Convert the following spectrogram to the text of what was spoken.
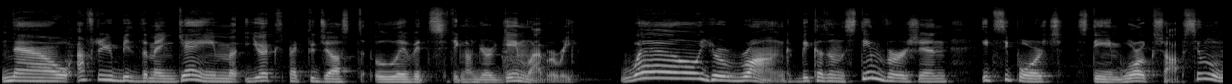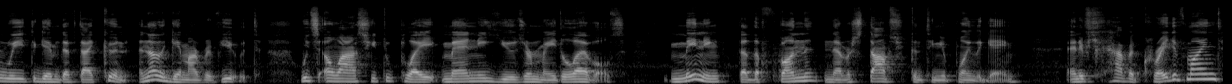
Now, after you beat the main game, you expect to just leave it sitting on your game library. Well, you're wrong, because on the Steam version, it supports Steam Workshop, similarly to Game Dev Tycoon, another game I reviewed, which allows you to play many user-made levels, meaning that the fun never stops you continue playing the game. And if you have a creative mind,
